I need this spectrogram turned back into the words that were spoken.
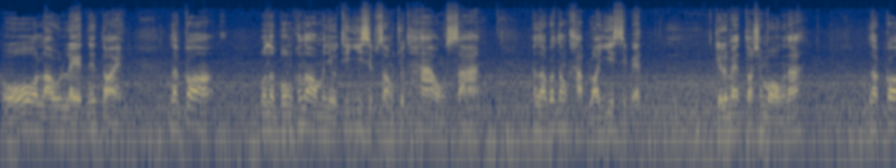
โอ้ เราเลทนิดหน่อย แล้วก็อุณหภูมิข้างนอกมันอยู่ที่ 22.5 องศา แล้วเราก็ต้องขับ 121 กิโลเมตรต่อชั่วโมงนะ แล้วก็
